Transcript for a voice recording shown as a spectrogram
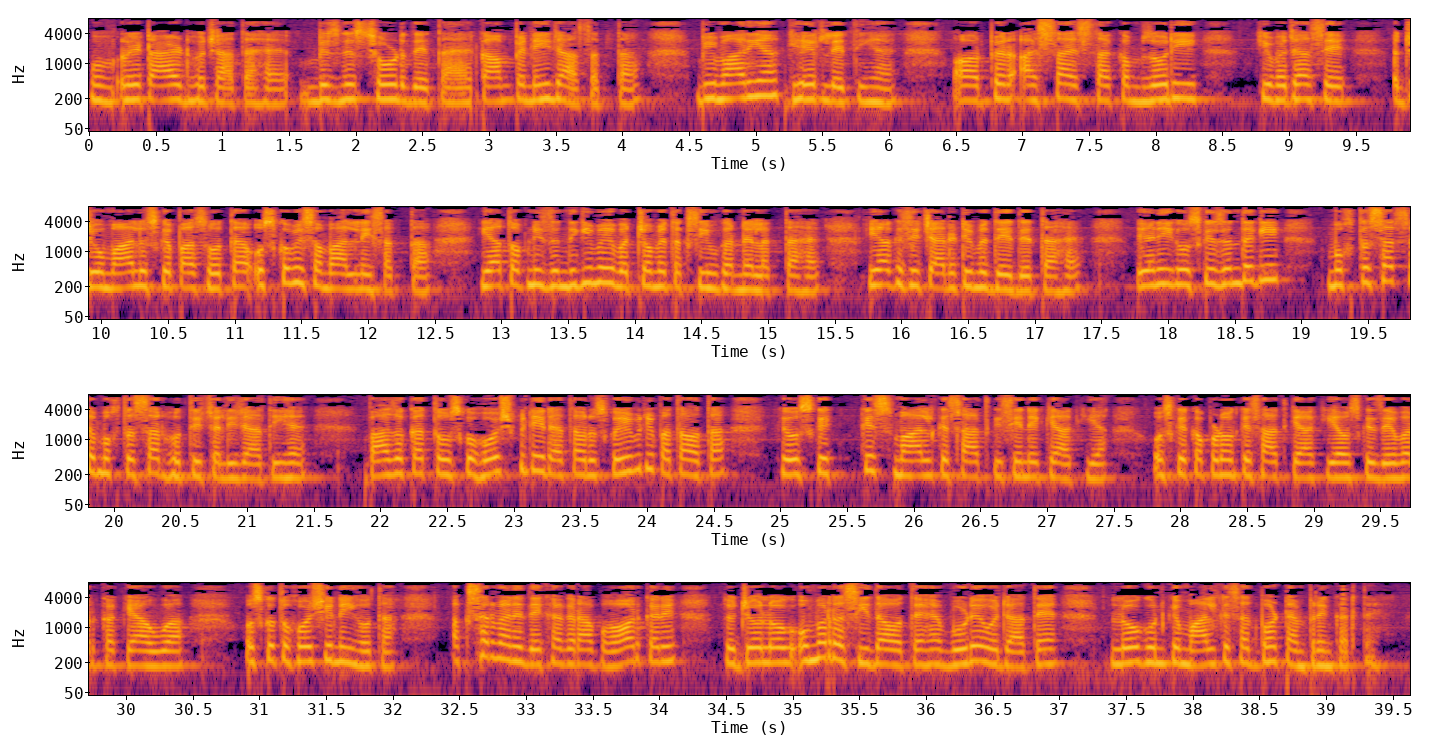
وہ ریٹائرڈ ہو جاتا ہے، بزنس چھوڑ دیتا ہے، کام پہ نہیں جا سکتا۔ بیماریاں گھیر لیتی ہیں۔ اور پھر آہستہ آہستہ کمزوری کی وجہ سے جو مال اس کے پاس ہوتا ہے، اس کو بھی سنبھال نہیں سکتا۔ یا تو اپنی زندگی میں ہی بچوں میں تقسیم کرنے لگتا ہے، یا کسی چیریٹی میں دے دیتا ہے۔ یعنی کہ اس کی زندگی مختصر سے مختصر ہوتی چلی جاتی ہے۔ بعض اوقات تو اس کو ہوش بھی نہیں رہتا اور اس کو یہ بھی نہیں پتا ہوتا کہ اس کے کس مال کے ساتھ کسی نے کیا کیا، اس کے کپڑوں کے ساتھ کیا کیا، اس کے زیور کا کیا ہوا۔ اس کو تو ہوش ہی نہیں ہوتا۔ اکثر میں نے دیکھا، اگر آپ غور کریں تو جو لوگ عمر رسیدہ ہوتے ہیں، بوڑھے ہو جاتے ہیں، لوگ ان کے مال کے ساتھ بہت ٹیمپرنگ کرتے ہیں۔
